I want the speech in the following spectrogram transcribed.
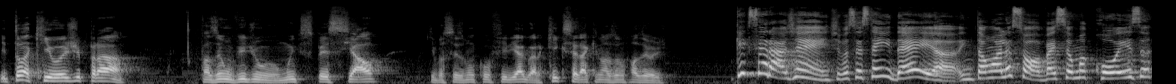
e estou aqui hoje para fazer um vídeo muito especial que vocês vão conferir agora. O que, que será que nós vamos fazer hoje? O que, que será, gente? Vocês têm ideia? Então, olha só, vai ser uma coisa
